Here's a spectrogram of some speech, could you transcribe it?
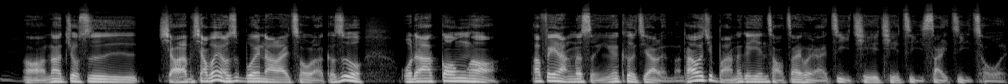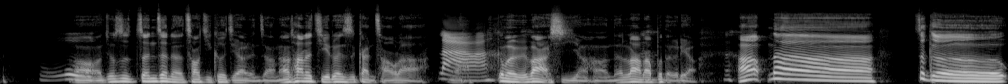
嗯。哦，那就是小孩小朋友是不会拿来抽了，可是我我的阿公哈、他非常的省，因为客家人嘛，他会去把那个烟草摘回来，自己切一切，自己晒，自己抽、哎，哦，哦，就是真正的超级客家人这样。然后他的结论是干超辣，辣啊根本没办法吸啊，哈，那辣到不得了。好，那这个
